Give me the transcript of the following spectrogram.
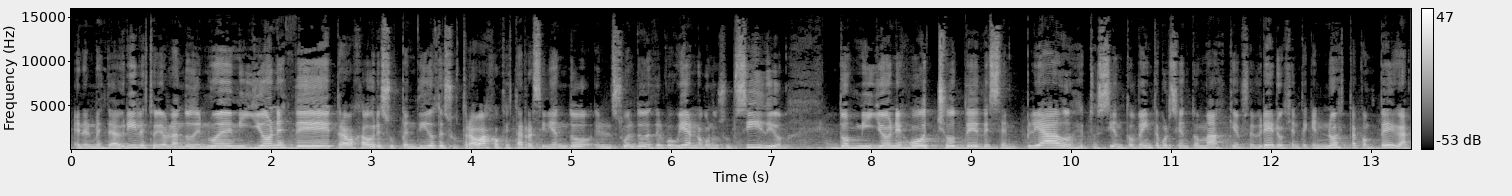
en el mes de abril, estoy hablando de 9 millones de trabajadores suspendidos de sus trabajos que están recibiendo el sueldo desde el gobierno con un subsidio, 2 millones 8 de desempleados, esto es 120% más que en febrero, gente que no está con pega.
